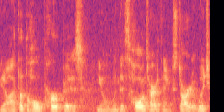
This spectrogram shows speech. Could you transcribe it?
You know, I thought the whole purpose, you know, when this whole entire thing started, which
